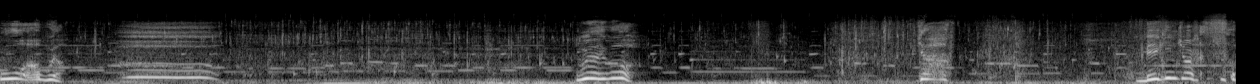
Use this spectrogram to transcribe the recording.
우와 뭐야? 뭐야 이거? 야 맥인 줄 알았어.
